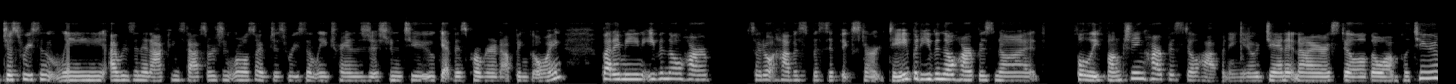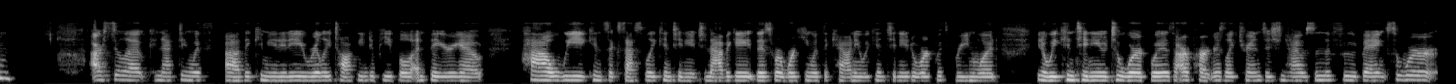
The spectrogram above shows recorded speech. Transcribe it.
just recently, I was in an acting staff sergeant role, so I've just recently transitioned to get this program up and going. But I mean, even though HARP, so I don't have a specific start date, but even though HARP is not fully functioning, HARP is still happening. You know, Janet and I are still, though on platoon, are still out connecting with uh, the community, really talking to people and figuring out how we can successfully continue to navigate this. We're working with the county. We continue to work with Greenwood. You know, we continue to work with our partners like Transition House and the food bank. So we're,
